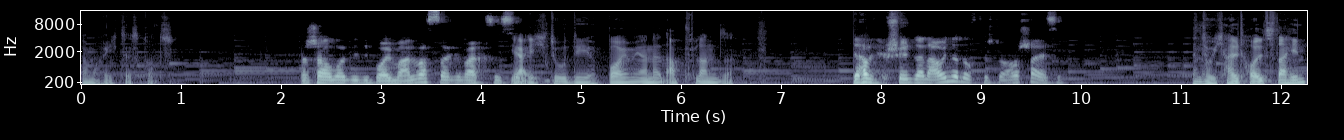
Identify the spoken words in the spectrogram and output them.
da mache ich das kurz. Dann schauen wir dir die Bäume an, was da gewachsen ist. Ja, ich tu die Bäume ja nicht abpflanzen. Ja, aber die stehen dann auch in der Luft, das ist doch auch scheiße. Dann tue ich halt Holz dahin.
